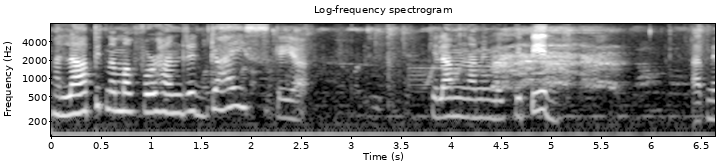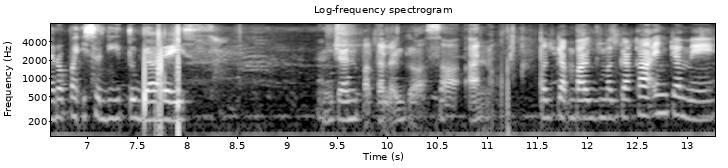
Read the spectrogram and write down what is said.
Malapit na mag 400 guys. Kaya, kailangan namin magtipid. At meron pang isa dito guys. Nandyan pa talaga sa ano. Pag, pag magkakain kami,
